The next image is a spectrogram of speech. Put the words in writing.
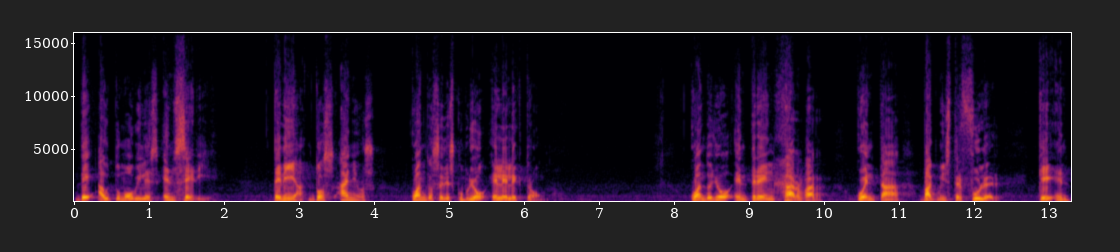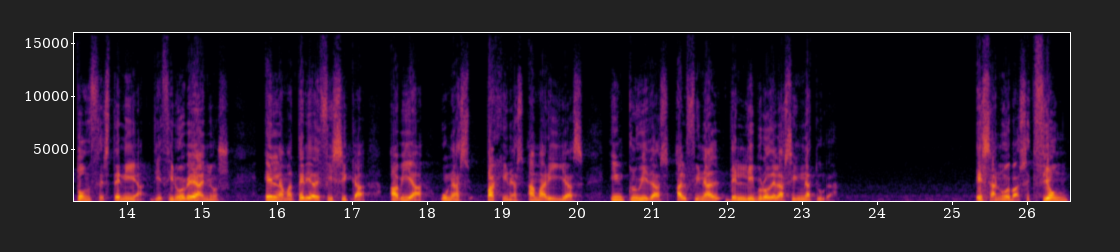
de automóviles en serie. Tenía dos años cuando se descubrió el electrón. Cuando yo entré en Harvard, cuenta Buckminster Fuller, que entonces tenía 19 años, en la materia de física había unas páginas amarillas incluidas al final del libro de la asignatura. Esa nueva sección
